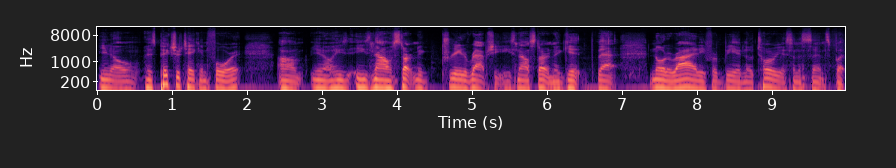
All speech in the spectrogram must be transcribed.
you know his picture taken for it. Um, you know, he's he's now starting to create a rap sheet. He's now starting to get that notoriety for being notorious in a sense. But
